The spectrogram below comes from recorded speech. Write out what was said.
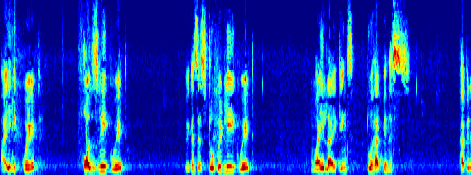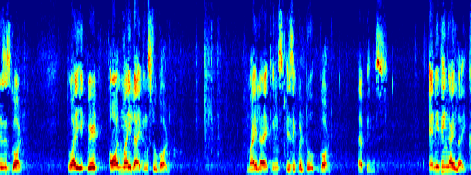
I equate, falsely equate, we can say stupidly equate my likings to happiness. Happiness is God. So I equate all my likings to God. My likings is equal to God. Happiness. Anything I like.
